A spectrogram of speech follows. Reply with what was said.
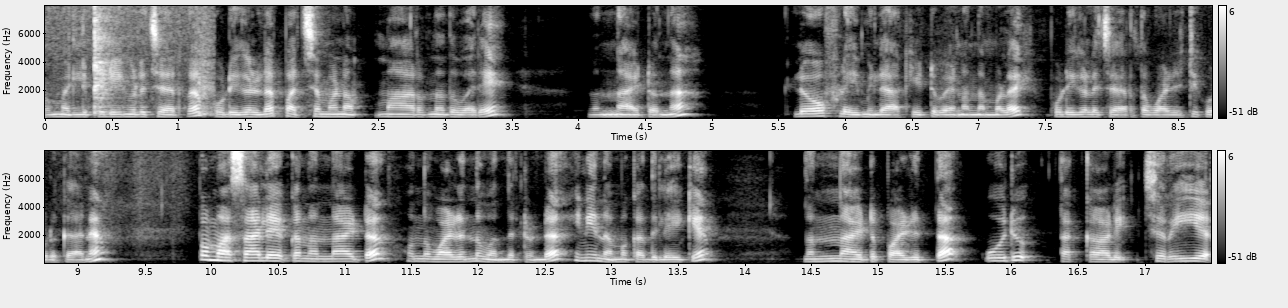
അപ്പം മല്ലിപ്പൊടിയും കൂടി ചേർത്ത് പൊടികളുടെ പച്ചമണം മാറുന്നത് വരെ നന്നായിട്ടൊന്ന് ലോ ഫ്ലെയിമിലാക്കിയിട്ട് വേണം നമ്മൾ പൊടികൾ ചേർത്ത് വഴറ്റി കൊടുക്കാൻ. ഇപ്പം മസാലയൊക്കെ നന്നായിട്ട് ഒന്ന് വഴന്ന് വന്നിട്ടുണ്ട്. ഇനി നമുക്കതിലേക്ക് നന്നായിട്ട് പഴുത്ത ഒരു തക്കാളി ചെറിയ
